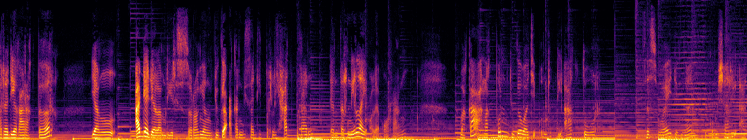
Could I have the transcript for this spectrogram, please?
Karena dia karakter yang ada dalam diri seseorang yang juga akan bisa diperlihatkan dan ternilai oleh orang Maka akhlak pun juga wajib untuk diatur Sesuai dengan hukum syariat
